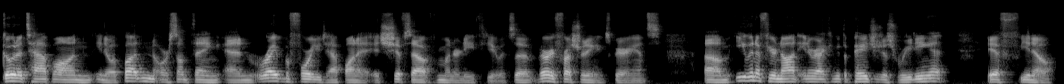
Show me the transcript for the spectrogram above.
go to tap on you know a button or something and right before you tap on it it shifts out from underneath you it's a very frustrating experience um, even if you're not interacting with the page, you're just reading it. If you know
